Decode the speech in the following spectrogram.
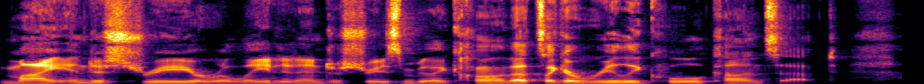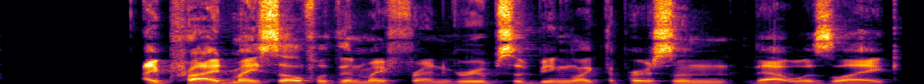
my industry or related industries and be like, huh, that's like a really cool concept. I pride myself within my friend groups of being like the person that was like,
